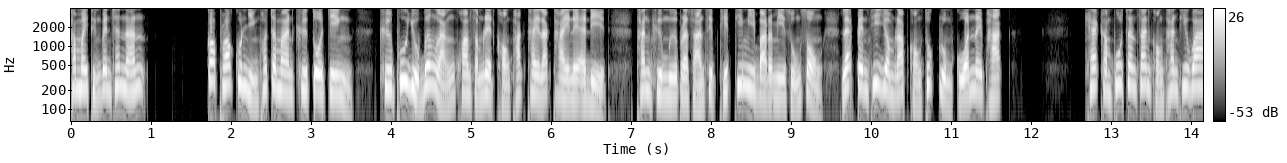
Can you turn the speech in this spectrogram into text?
ทำไมถึงเป็นเช่นนั้น ก็เพราะคุณหญิงพจมานคือตัวจริง คือผู้อยู่เบื้องหลังความสำเร็จของพักไทยรักไทยในอดีต ท่านคือมือประสานสิบทิศที่มีบารมีสูงส่ง และเป็นที่ยอมรับของทุกกลุ่มกวนในพักแค่คำพูดสั้นๆ ของท่านที่ว่า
